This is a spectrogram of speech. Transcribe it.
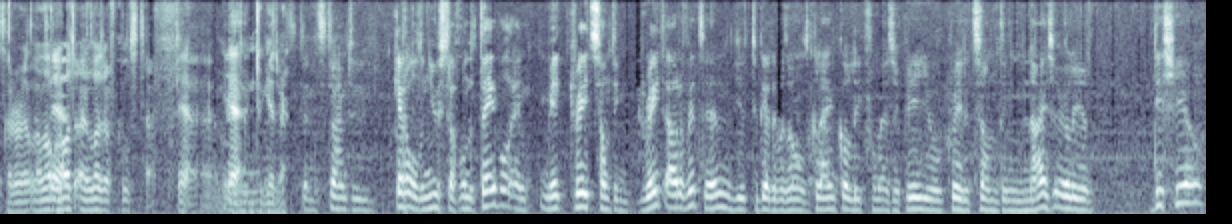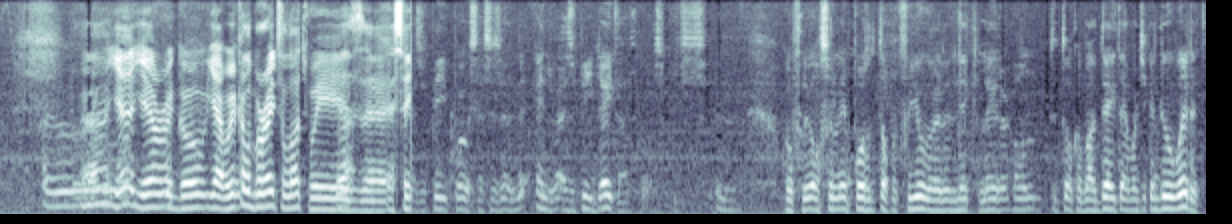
So a, lo- Yeah. lot, a lot of cool stuff Yeah, uh, we're yeah. doing together. Then it's time to get all the new stuff on the table and make create something great out of it. And you, together with Ronald Klein, colleague from SAP, you created something nice earlier this year. Uh, yeah, a year ago. Yeah, we collaborate a lot with uh, SAP. SAP processes and, and your SAP data, of course, which is uh, hopefully also an important topic for you, uh, Nick, later on to talk about data and what you can do with it.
